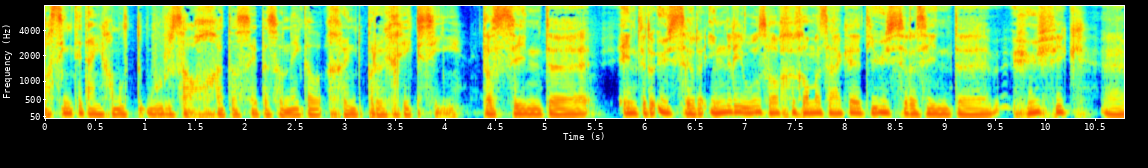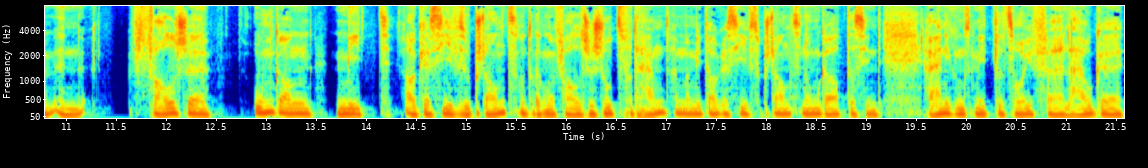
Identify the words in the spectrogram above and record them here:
Was sind denn eigentlich einmal die Ursachen, dass eben so Nägel können brüchig sein können? Das sind äh, entweder äußere oder innere Ursachen, kann man sagen. Die äußeren sind äh, häufig äh, ein falscher Umgang mit aggressiven Substanzen oder einem falschen Schutz von der Hand, wenn man mit aggressiven Substanzen umgeht. Das sind Reinigungsmittel, Säufe, Laugen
